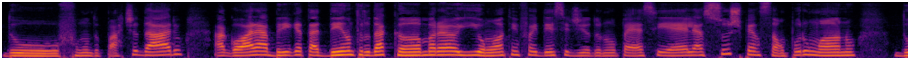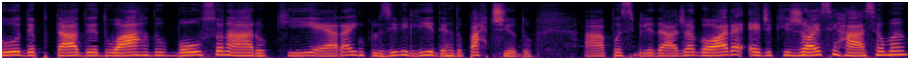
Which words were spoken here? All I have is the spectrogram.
do fundo partidário. Agora a briga está dentro da Câmara e ontem foi decidido no PSL a suspensão por um ano do deputado Eduardo Bolsonaro, que era inclusive líder do partido. A possibilidade agora é de que Joyce Hasselmann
